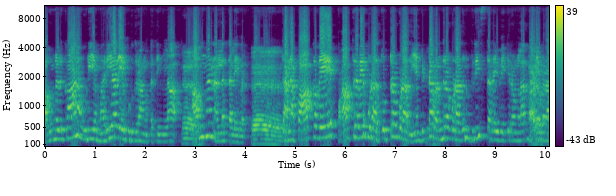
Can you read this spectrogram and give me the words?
அவங்களுக்கான உரிய மரியாதையை கொடுக்கறாங்க பாத்தீங்களா. அவங்க நல்ல தலைவர். தன்னை பார்க்கவே பாத்திரவே கூடாது தொற்றக்கூடாது என்கிட்ட வந்துடக்கூடாதுன்னு கிரீஸ் தடை வைக்கிறவங்களா தலைவரா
